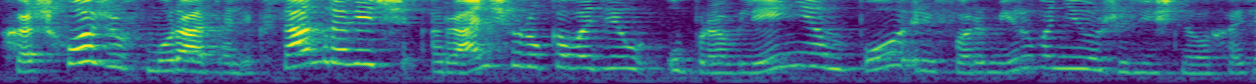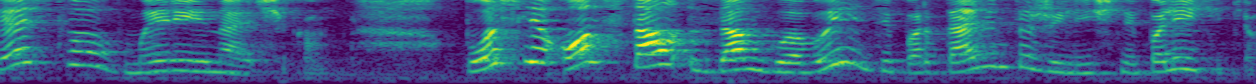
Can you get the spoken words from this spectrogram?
Хашхожев Мурат Александрович раньше руководил управлением по реформированию жилищного хозяйства в мэрии Нальчика. После он стал замглавы Департамента жилищной политики.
